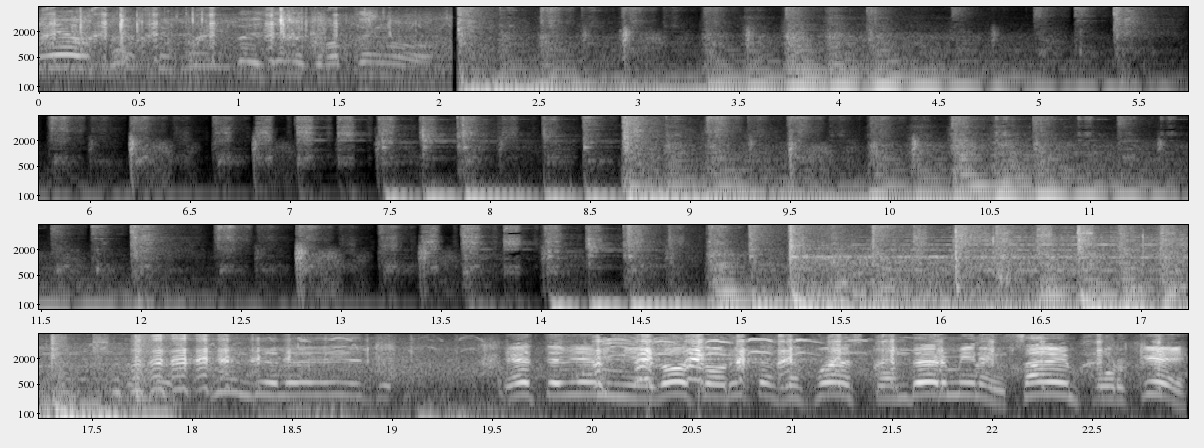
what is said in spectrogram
Este bien miedoso ahorita se fue a esconder, miren, ¿saben por qué?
